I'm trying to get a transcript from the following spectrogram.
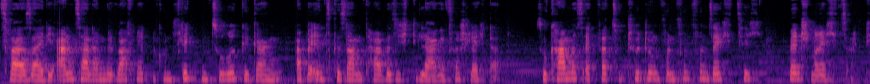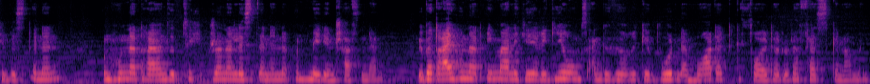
Zwar sei die Anzahl an bewaffneten Konflikten zurückgegangen, aber insgesamt habe sich die Lage verschlechtert. So kam es etwa zur Tötung von 65 Menschenrechtsaktivistinnen und 173 Journalistinnen und Medienschaffenden. Über 300 ehemalige Regierungsangehörige wurden ermordet, gefoltert oder festgenommen.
